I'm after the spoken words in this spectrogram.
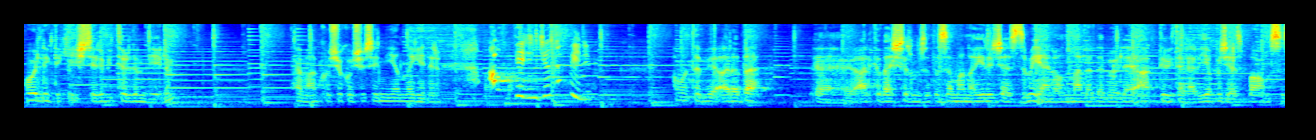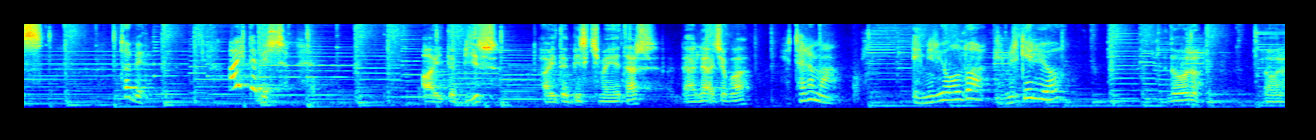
Holding'deki işleri bitirdim diyelim. Hemen koşa koşa senin yanına gelirim. Aferin canım benim. Ama tabii arada e, arkadaşlarımıza da zaman ayıracağız değil mi? Yani onlarla da böyle aktiviteler yapacağız bağımsız. Tabii. Ayda bir. Ayda bir, ayda bir kime yeter? Lale acaba? Yeter ama. Emir yolda. Emir geliyor. Doğru, doğru.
